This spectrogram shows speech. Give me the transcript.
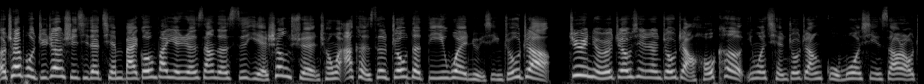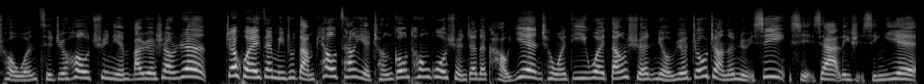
而川普执政时期的前白宫发言人桑德斯也胜选，成为阿肯色州的第一位女性州长。至于纽约州现任州长侯可，因为前州长古默性骚扰丑闻辞职后，去年八月上任，这回在民主党票仓也成功通过选战的考验，成为第一位当选纽约州长的女性，写下历史新页。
